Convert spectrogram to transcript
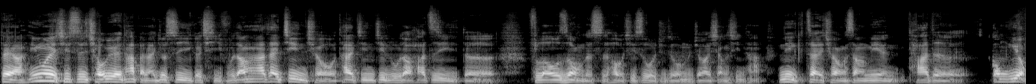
对啊，因为其实球员他本来就是一个起伏，当他在进球，他已经进入到他自己的 flow zone 的时候，其实我觉得我们就要相信他。Nick 在球场上面他的。功用，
